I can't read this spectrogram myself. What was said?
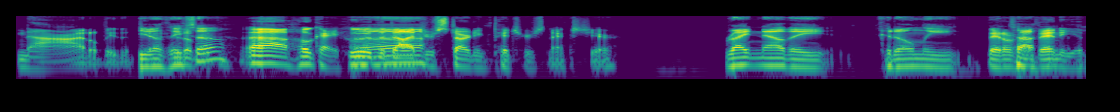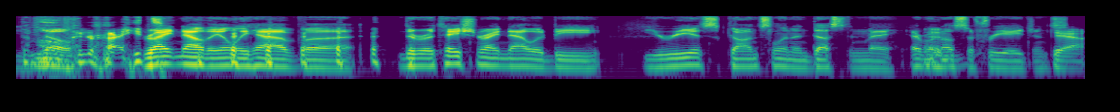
Nah, it'll be the. You don't think it'll be- Uh, okay. Who are the Uh, Dodgers starting pitchers next year? Right now, they could only They don't talk- have any at the no. moment, right? Right now, they only have uh, the rotation. Right now would be Urias, Gonsolin, and Dustin May. Everyone And- else are free agents. Yeah,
